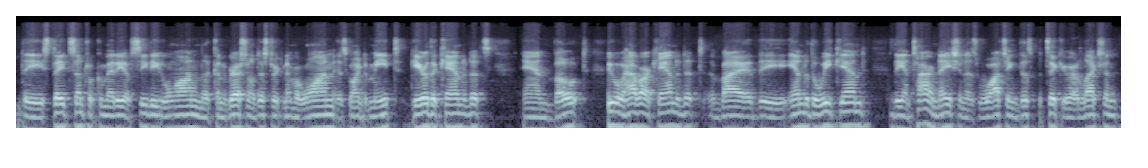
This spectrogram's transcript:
the State Central Committee of CD1, the Congressional District Number One, is going to meet, hear the candidates, and vote. We will have our candidate by the end of the weekend. The entire nation is watching this particular election.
